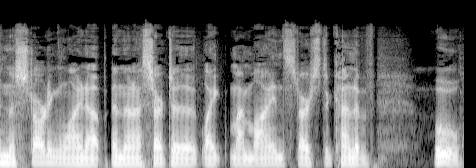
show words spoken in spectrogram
and the starting lineup, and then I start to like my mind starts to kind of, ooh,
